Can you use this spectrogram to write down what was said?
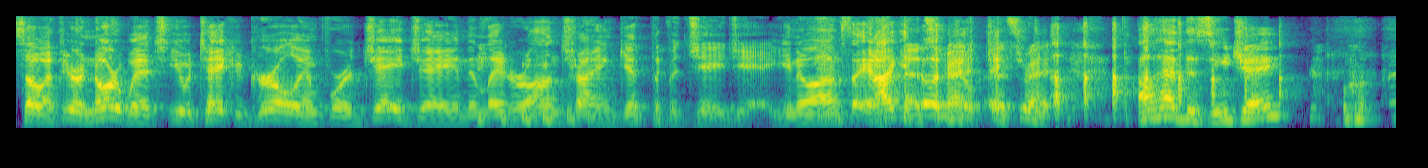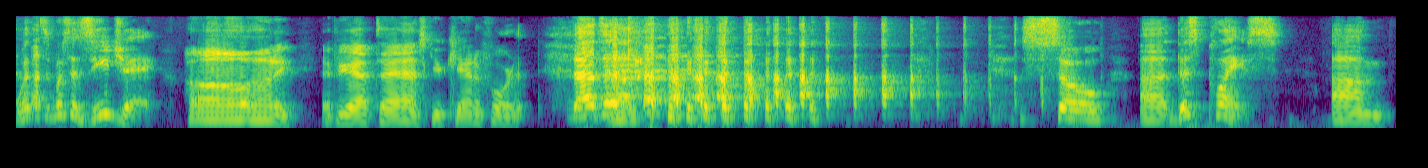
So if you're a Norwich, you would take a girl in for a JJ and then later on try and get the JJ. You know what I'm saying? I get That's right. That's right. I'll have the ZJ. What's what's a ZJ? Oh, honey, if you have to ask, you can't afford it. That's it. So uh, this place, um,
